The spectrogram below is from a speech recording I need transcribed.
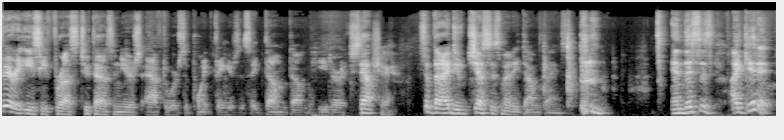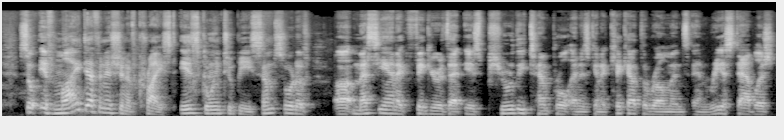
very easy for us, two thousand years afterwards, to point fingers and say, "Dumb, dumb Peter." Except Sure. except that I do just as many dumb things. and this is, I get it. So if my definition of Christ is going to be some sort of uh, messianic figure that is purely temporal and is going to kick out the Romans and reestablish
